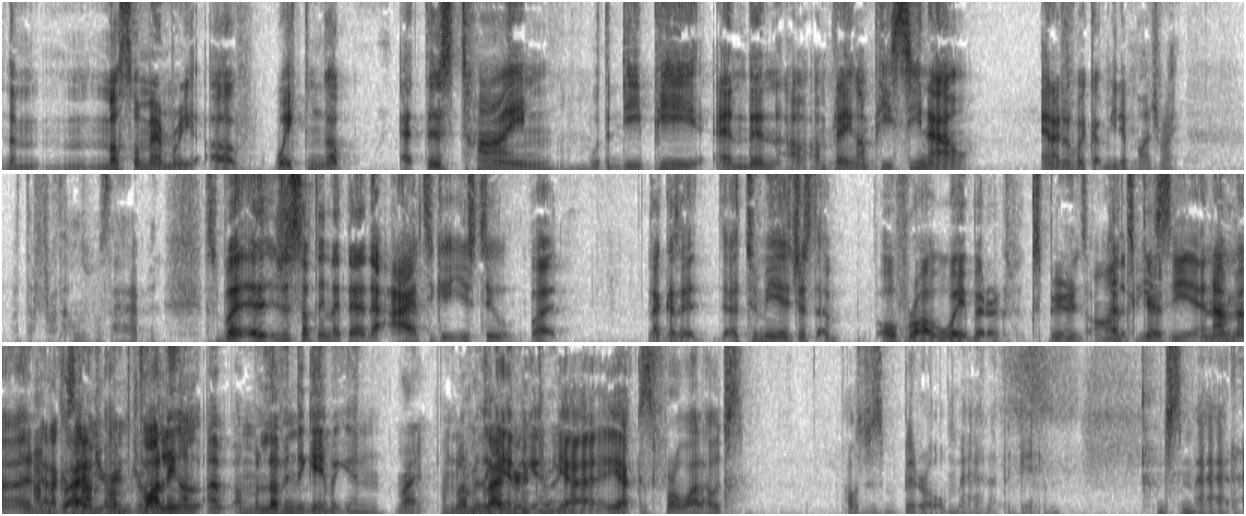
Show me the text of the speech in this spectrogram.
the muscle memory of waking up at this time Mm-hmm. with the DP, and then I'm playing on PC now, and I just wake up Medium Punch. I'm like, what the fuck? That was supposed to happen. So, but it's just something like that that I have to get used to. But like I said, uh, to me, it's just a overall way better experience on That's the good. PC. And I'm, I'm- and I'm like I glad said, I'm, I'm falling. I'm, I'm loving the game again. Right. I'm loving the game again. Yeah, yeah. Because for a while I was just, I was just a bitter old man at the game. I'm just mad.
